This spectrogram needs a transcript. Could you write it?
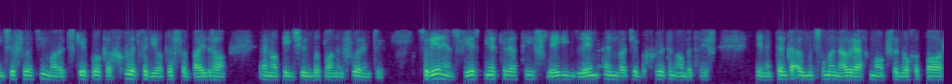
ensovoorts nie maar dit skep ook 'n groot gedeelte vir bydra in haar pensioenbeplanning vorentoe. So weer eens, wees meer kreatief, lê die lem in wat jou begroting aanbetref en ek dink 'n ou moet sommer nou regmaak vir nog 'n paar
